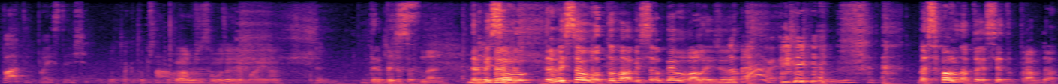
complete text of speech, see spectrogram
pátý PlayStation. No, tak to předpokládám, že samozřejmě mají, ne? Drby, jsou, drby, jsou, drby jsou od toho, aby se objevovaly, že No jo? právě. Bez na to, jestli je to pravda.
